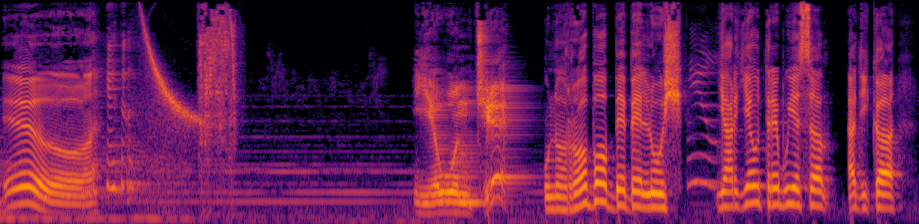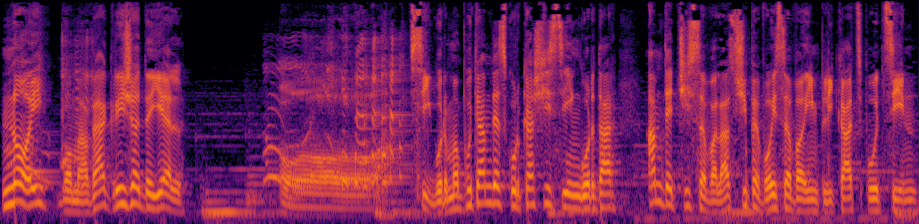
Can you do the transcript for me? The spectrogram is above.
Iu, E un ce? un robo bebeluș, iar eu trebuie să... Adică noi vom avea grijă de el. Oh. Sigur, mă puteam descurca și singur, dar am decis să vă las și pe voi să vă implicați puțin.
